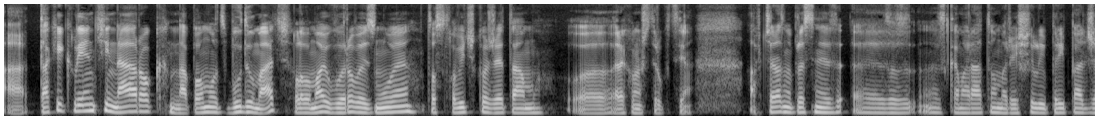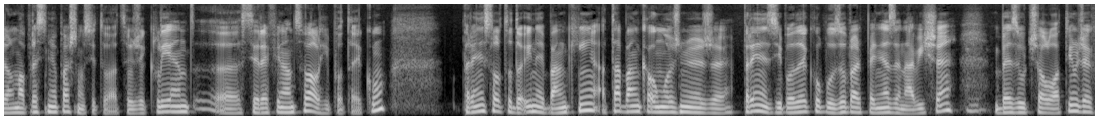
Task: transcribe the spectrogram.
A takí klienti nárok na pomoc budú mať, lebo majú v úrovej zmluve to slovičko, že tam e, rekonštrukcia. A včera sme presne e, s, s kamarátom riešili prípad, že on má presne opačnú situáciu, že klient si refinancoval hypotéku, preniesol to do inej banky a tá banka umožňuje, že preniesť hypotéku plus zobrať peniaze navyše mm. bez účelu a tým, že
